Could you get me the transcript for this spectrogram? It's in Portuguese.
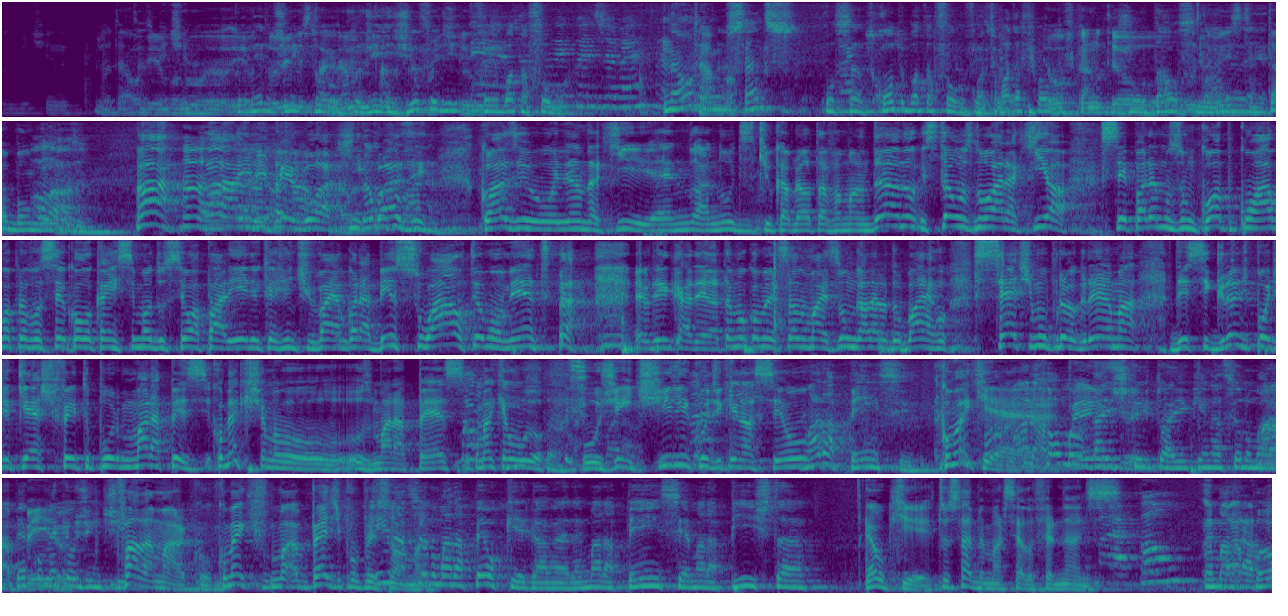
transmitindo. Já tá tá transmitindo. O primeiro time que tu, tu tá dirigiu foi, de, foi o Botafogo. Não, Tá não, bom. o Santos. O Santos contra o Botafogo. Contra o foi. Eu Botafogo. vou ficar no teu, Juntar os. Insta. Tá bom, beleza. Ah, ah, aí me pegou aqui, Estamos quase, quase olhando aqui é, a nudes que o Cabral tava mandando. Estamos no ar aqui, ó. Separamos um copo com água pra você colocar em cima do seu aparelho que a gente vai agora abençoar o teu momento. é brincadeira. Estamos começando mais um Galera do Bairro, sétimo programa desse grande podcast feito por Marapés. Como é que chama o- os marapés? Como é que é o, o gentílico de quem nasceu? Marapense. Como é que É só mandar escrito aí quem nasceu no Marapé, como é que é o gentil. Fala, Marco. Como é que pede pro Quem pessoal, nasceu no Marco? Marapé é o quê, galera? É Marapense, é Marapista, É o quê? Tu sabe, Marcelo Fernandes? Marapão. é Marapão?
